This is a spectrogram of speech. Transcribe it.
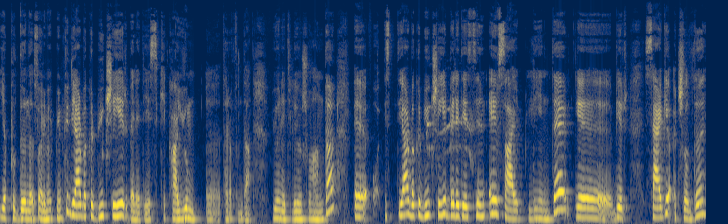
yapıldığını söylemek mümkün. Diyarbakır Büyükşehir Belediyesi ki kayyum e, tarafından yönetiliyor şu anda. E, Diyarbakır Büyükşehir Belediyesi'nin ev sahipliğinde e, bir sergi açıldı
